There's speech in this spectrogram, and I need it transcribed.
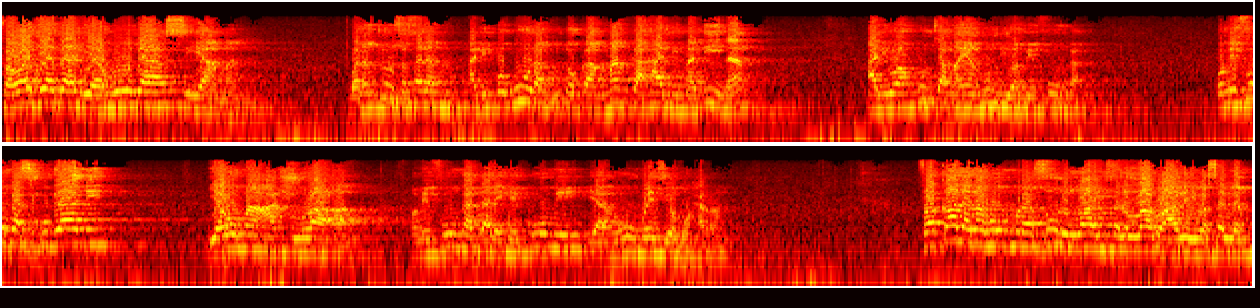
Fawajada alyahuda siyaman. Bwana mtume saa salam alipogura kutoka maka hadi madina aliwakuta mayahudi wamefunga. Wamefunga siku gani? Yauma ashuraa wamefunga tarehe kumi ya huu mwezi wa muharam فقال لهم رسول الله صلى الله عليه وسلم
